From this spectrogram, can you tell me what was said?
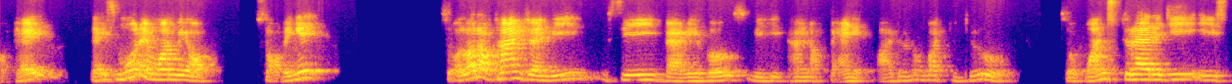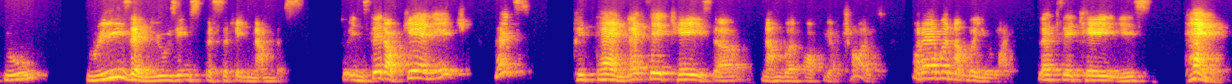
Okay, there is more than one way of solving it. So a lot of times when we see variables, we kind of panic. I don't know what to do. So one strategy is to reason using specific numbers. So instead of k and h, let's pretend, let's say k is the number of your choice, whatever number you like. Let's say k is 10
